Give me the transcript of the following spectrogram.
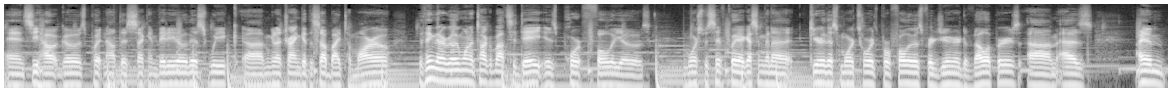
and see how it goes putting out this second video this week. Uh, I'm going to try and get this up by tomorrow. The thing that I really want to talk about today is portfolios. More specifically, I guess I'm going to gear this more towards portfolios for junior developers um, as I am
